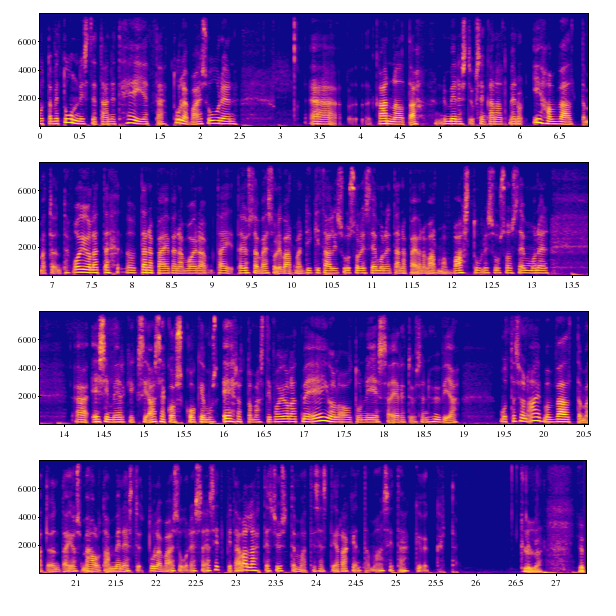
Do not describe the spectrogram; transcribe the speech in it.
mutta me tunnistetaan, että hei, että tulevaisuuden – kannalta, menestyksen kannalta meidän on ihan välttämätöntä. Voi olla, että no, tänä päivänä voidaan, tai, tai jossain vaiheessa oli varmaan digitaalisuus oli semmoinen, tänä päivänä varmaan vastuullisuus on semmoinen. Esimerkiksi asiakaskokemus ehdottomasti voi olla, että me ei olla oltu niissä erityisen hyviä, mutta se on aivan välttämätöntä, jos me halutaan menestyä tulevaisuudessa. Ja sitten pitää vaan lähteä systemaattisesti rakentamaan sitä kyvykkyyttä. Kyllä. Ja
